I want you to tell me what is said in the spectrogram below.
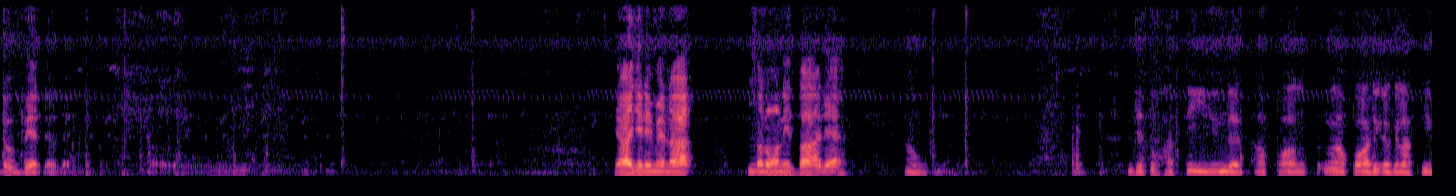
dobet ada. Ya jadi mana? Seorang wanita ada. Oh, iya. Jatuh hati, indat apa ngapa adik laki-laki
